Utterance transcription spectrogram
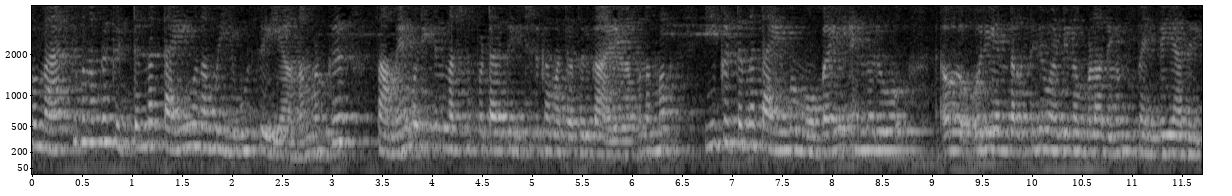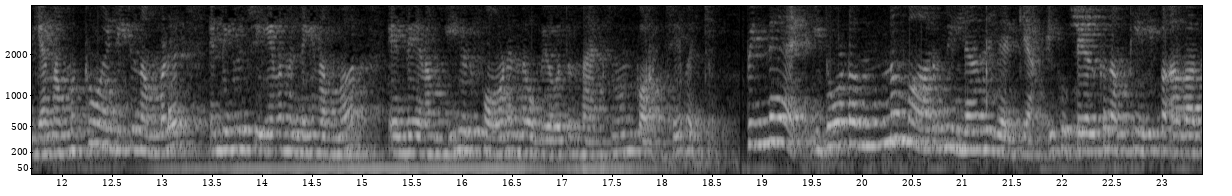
അപ്പൊ മാക്സിമം നമുക്ക് കിട്ടുന്ന ടൈം നമ്മൾ യൂസ് ചെയ്യുക നമ്മൾക്ക് സമയം ഒരിക്കലും നഷ്ടപ്പെട്ടാൽ തിരിച്ചെടുക്കാൻ പറ്റാത്ത ഒരു കാര്യമാണ്. അപ്പൊ നമ്മൾ ഈ കിട്ടുന്ന ടൈം മൊബൈൽ എന്നൊരു ഒരു യന്ത്രത്തിന് വേണ്ടി നമ്മൾ അധികം സ്പെൻഡ് ചെയ്യാതിരിക്കുക. നമുക്ക് വേണ്ടിയിട്ട് നമ്മൾ എന്തെങ്കിലും ചെയ്യണമെന്നുണ്ടെങ്കിൽ നമ്മൾ എന്ത് ചെയ്യണം? ഈ ഒരു ഫോൺ എന്ന ഉപയോഗത്തിൽ മാക്സിമം കുറച്ചേ പറ്റൂ. പിന്നെ ഇതുകൊണ്ടൊന്നും മാറുന്നില്ല എന്ന് വിചാരിക്കാം. ഈ കുട്ടികൾക്ക് നമുക്ക് ഈ വക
